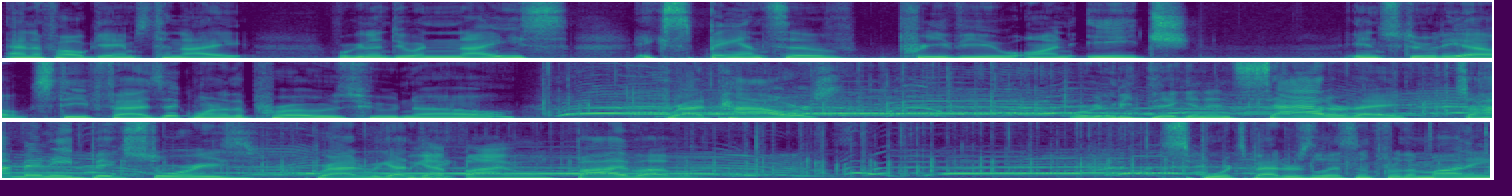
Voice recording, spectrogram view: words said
NFL games tonight. We're going to do a nice, expansive preview on each. In studio, Steve Fezzik, one of the pros who know. Brad Powers. We're going to be digging in Saturday. So, how many big stories, Brad? We got. We got five of them. Five of them. Sports bettors listen for the money.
